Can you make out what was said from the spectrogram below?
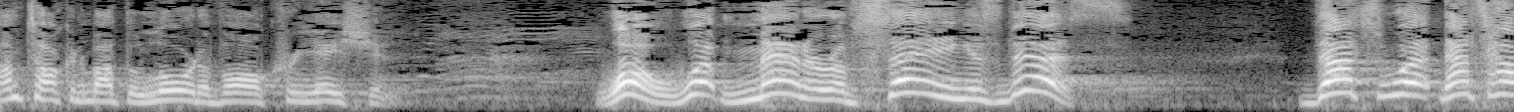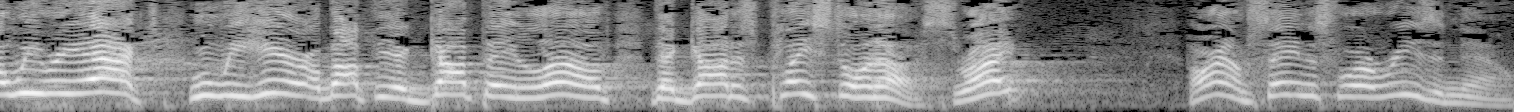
I'm talking about the Lord of all creation. Whoa, what manner of saying is this? That's what, that's how we react when we hear about the agape love that God has placed on us, right? All right, I'm saying this for a reason now.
